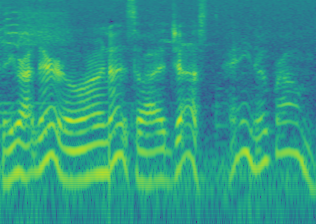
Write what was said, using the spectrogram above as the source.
See right there, the wrong note, so I adjust. Hey, no problem.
